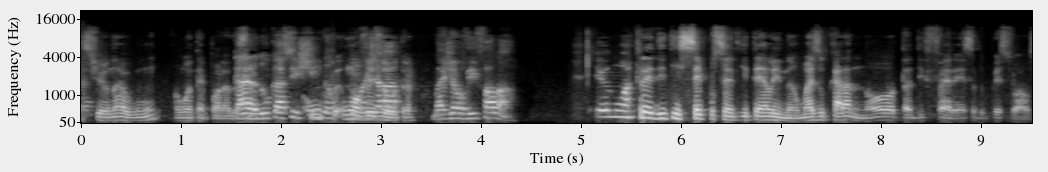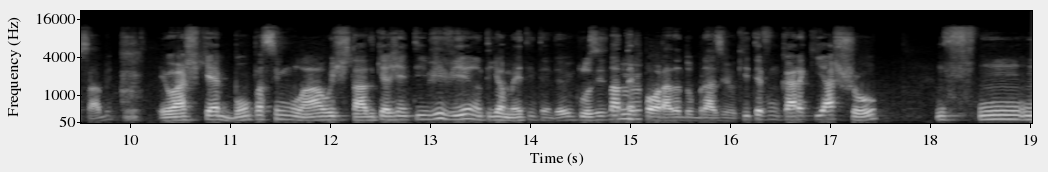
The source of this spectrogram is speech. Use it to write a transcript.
assistiu, né? Algum, alguma temporada? Cara, assim? eu nunca assisti, um, não. Uma vez ou outra. Mas já ouvi falar. Eu não acredito em 100% que tem ali, não, mas o cara nota a diferença do pessoal, sabe? Eu acho que é bom para simular o estado que a gente vivia antigamente, entendeu? Inclusive na uhum. temporada do Brasil aqui, teve um cara que achou um, um,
